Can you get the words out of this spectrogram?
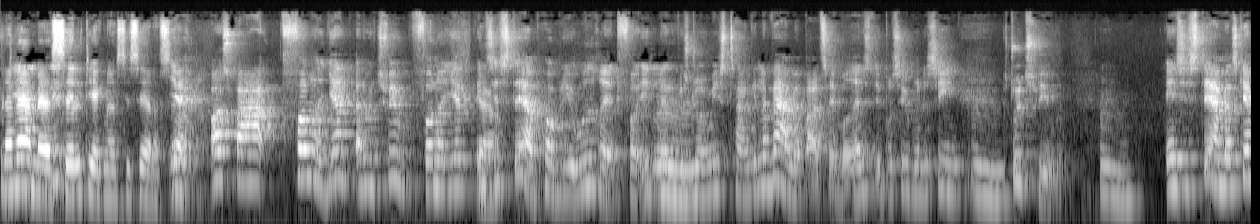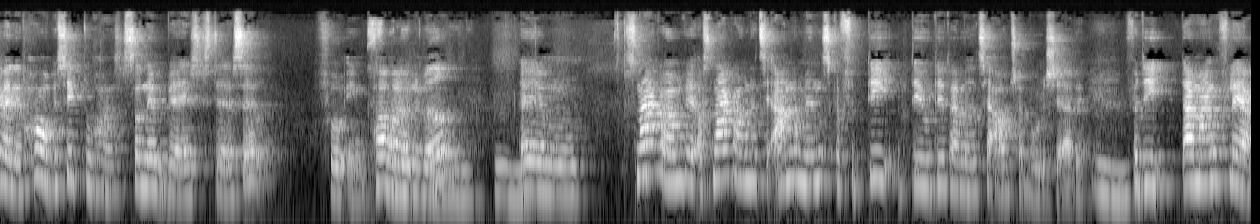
Lad være med at det- selvdiagnostisere dig selv. Ja, også bare få noget hjælp. Er du i tvivl? Få noget hjælp. Ja. Insister på at blive udredt for et eller andet, Mhm. hvis du har mistanke. Lad være med bare at tage imod antidepressiv medicin, Mm. hvis du er i tvivl. Mm. Insister, man skal være lidt hård, hvis ikke du har så nemt ved at insistere selv. Få en pårørende med. Mm. Øhm, snak om det, og snak om det til andre mennesker, fordi det er jo det, der er med til at aftabuisere det. Mm. Fordi der er mange flere,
